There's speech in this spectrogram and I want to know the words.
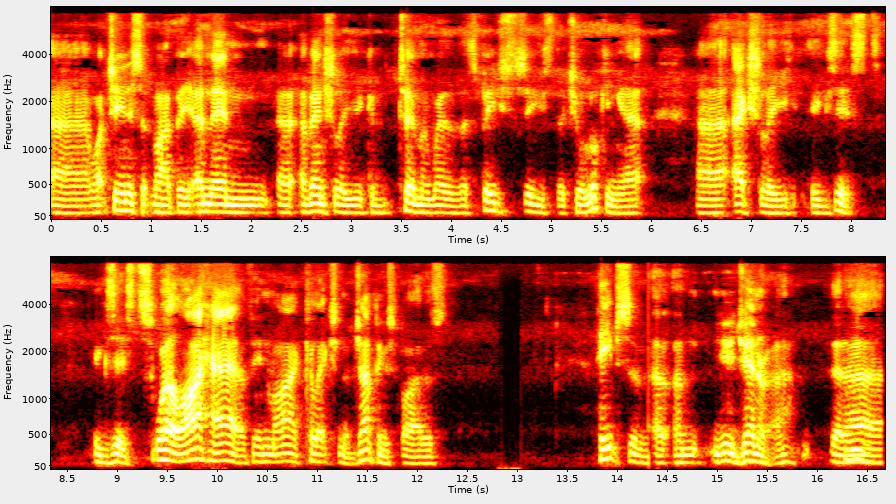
uh, what genus it might be, and then uh, eventually you can determine whether the species that you're looking at uh, actually exists. Exists. Well, I have in my collection of jumping spiders heaps of uh, new genera that mm. are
